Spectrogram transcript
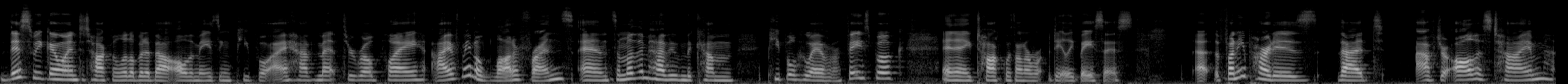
this week I wanted to talk a little bit about all the amazing people I have met through roleplay. I've made a lot of friends, and some of them have even become people who I have on Facebook and I talk with on a daily basis. Uh, the funny part is that after all this time,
